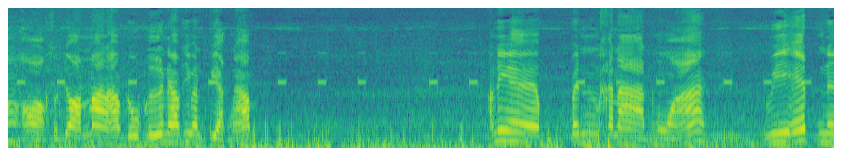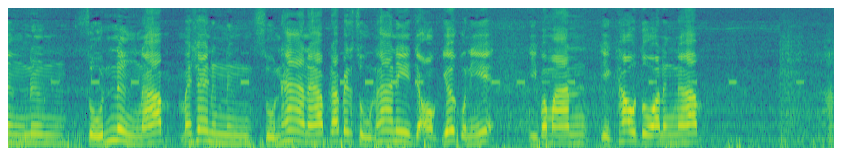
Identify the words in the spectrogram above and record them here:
ำออกสุดยอดมากนะครับ ดูพื้นนะครับที่มันเปียกนะครับ อันนี้เป็นขนาดหัว VS 1101นะครับ ไม่ใช่ 1105 นะครับ ถ้าเป็น 05 นี่จะออกเยอะกว่านี้ อีกประมาณอีกเท่าตัวหนึ่งนะครับอา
